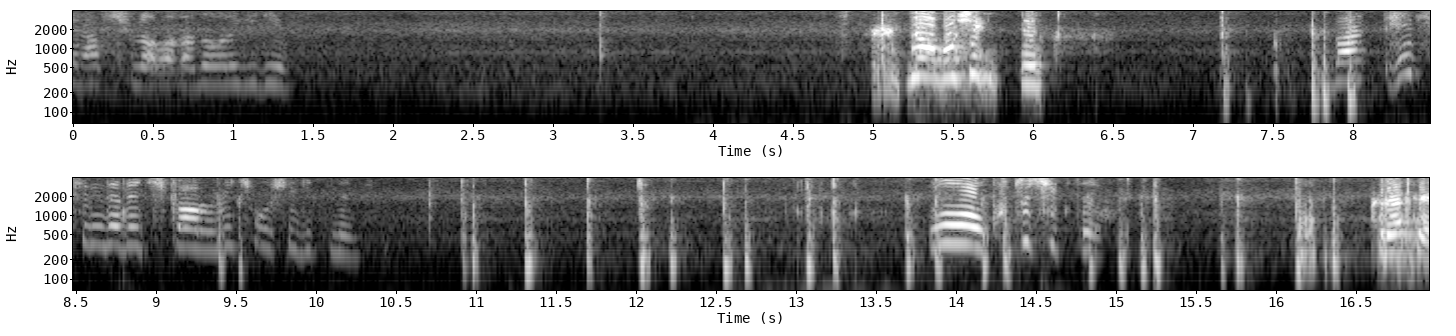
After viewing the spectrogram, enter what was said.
Biraz şuralara doğru gideyim. Ya boşa gitti. Ben hepsinde de çıkardım. Hiç boşa gitmedi. Oo kutu çıktı. Krate.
